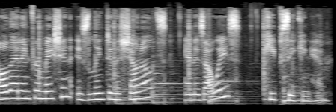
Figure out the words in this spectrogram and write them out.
All that information is linked in the show notes, and as always, keep seeking Him.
